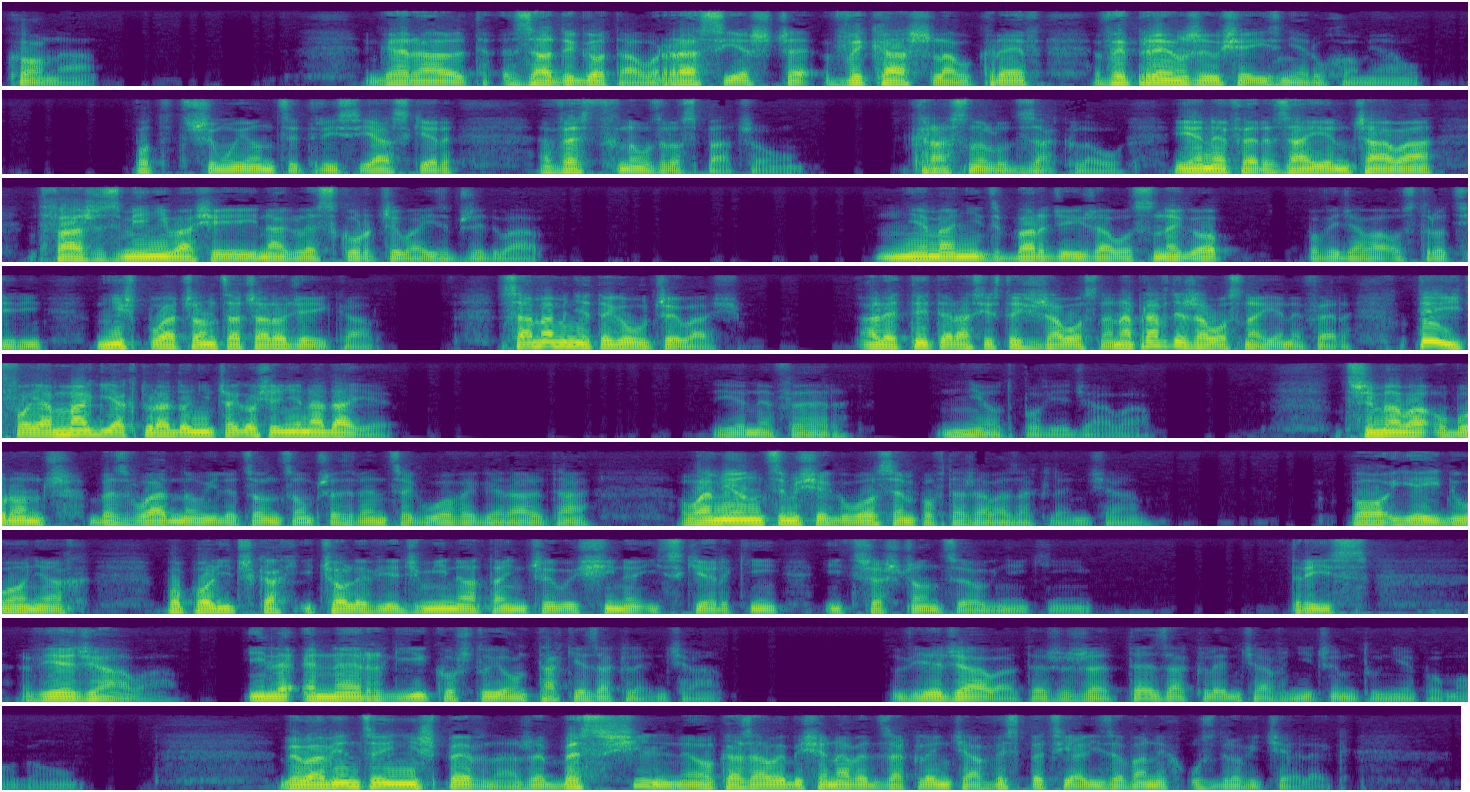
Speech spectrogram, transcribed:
kona. Geralt zadygotał, raz jeszcze wykaszlał krew, wyprężył się i znieruchomiał. Podtrzymujący Tris jaskier westchnął z rozpaczą. Krasnolud zaklął. Jennefer zajęczała, twarz zmieniła się jej nagle, skurczyła i zbrzydła. Nie ma nic bardziej żałosnego, powiedziała ostro Ciri, niż płacząca czarodziejka. Sama mnie tego uczyłaś. Ale ty teraz jesteś żałosna, naprawdę żałosna, Jennefer. Ty i twoja magia, która do niczego się nie nadaje. Jennefer nie odpowiedziała. Trzymała oburącz bezwładną i lecącą przez ręce głowę Geralta, łamiącym się głosem powtarzała zaklęcia. Po jej dłoniach, po policzkach i czole Wiedźmina tańczyły sine iskierki i trzeszczące ogniki. Tris wiedziała, ile energii kosztują takie zaklęcia. Wiedziała też, że te zaklęcia w niczym tu nie pomogą. Była więcej niż pewna, że bezsilne okazałyby się nawet zaklęcia wyspecjalizowanych uzdrowicielek.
